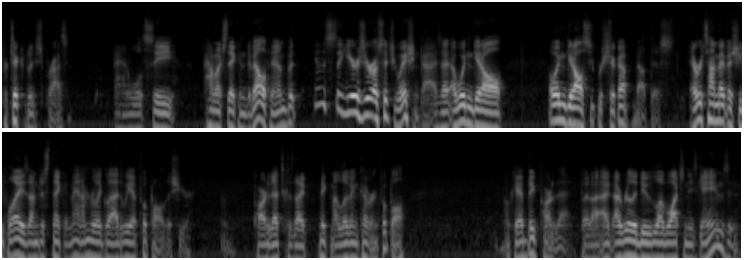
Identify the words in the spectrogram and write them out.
particularly surprising, and we'll see how much they can develop him. But you know, this is a year zero situation, guys. I, I wouldn't get all I wouldn't get all super shook up about this. Every time FSU plays, I'm just thinking, man, I'm really glad that we have football this year. Part of that's because I make my living covering football. Okay, a big part of that, but I, I really do love watching these games, and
